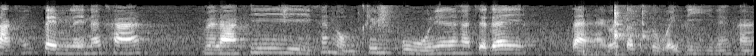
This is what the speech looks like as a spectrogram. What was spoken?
ตักให้เต็มเลยนะคะ เวลาที่ขนมขึ้นฟูเนี่ยนะคะ จะได้ แตกแล้วก็สวยดีนะคะ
